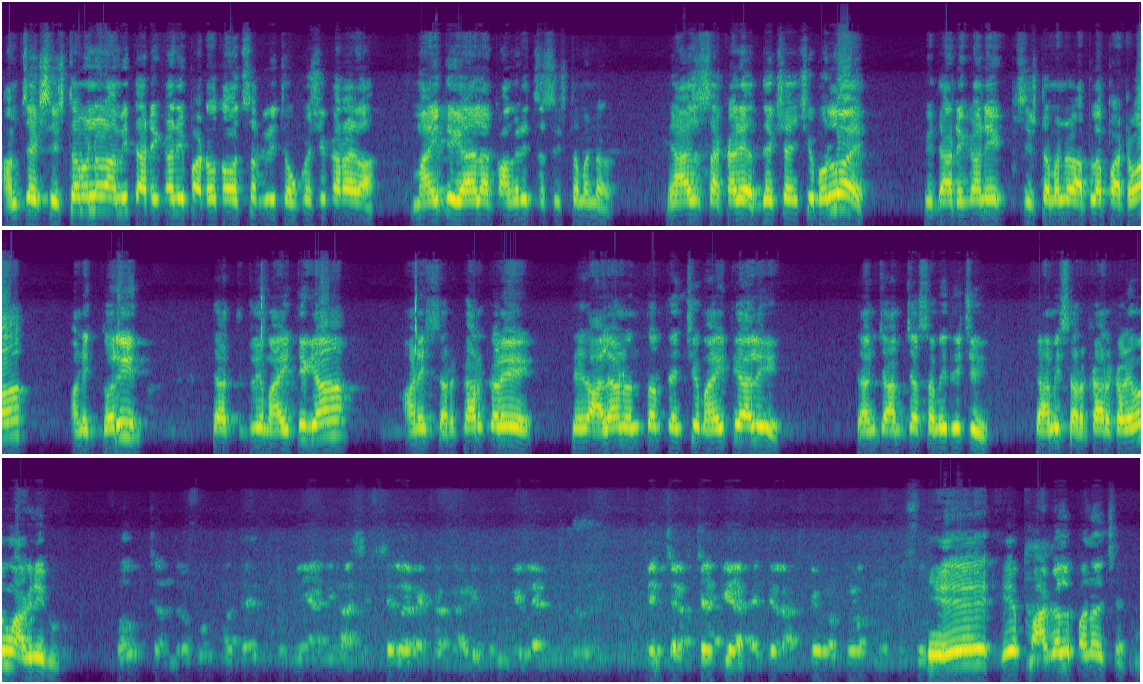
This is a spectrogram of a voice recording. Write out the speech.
आमचं एक शिष्टमंडळ आम्ही त्या ठिकाणी पाठवत आहोत सगळी चौकशी करायला. माहिती घ्यायला काँग्रेसचं शिष्टमंडळ. मी आज सकाळी अध्यक्षांशी बोललो आहे की त्या ठिकाणी एक शिष्टमंडळ आपलं पाठवा आणि त्वरित त्या तिथली माहिती घ्या आणि सरकारकडे ते आल्यानंतर त्यांची माहिती आली त्यांच्या आमच्या समितीची तर आम्ही सरकारकडे मग मागणी करू. भाऊ चंद्रपूरमध्ये तुम्ही आणि आशिष शेलर एका गाडीतून गेल्यानंतर ते चर्चा जी आहे ते राजकीय वर्तुळात मोठी हे हे पागलपणच आहे.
